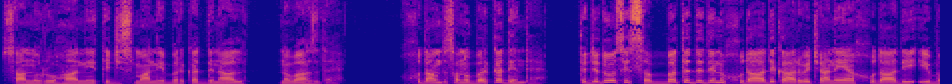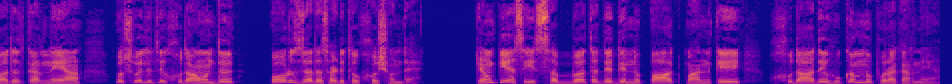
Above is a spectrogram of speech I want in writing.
ਸਾਨੂੰ ਰੂਹਾਨੀ ਤੇ ਜਿਸਮਾਨੀ ਬਰਕਤ ਦੇ ਨਾਲ ਨਵਾਜ਼ਦਾ ਹੈ। ਖੁਦਾਵੰਦ ਸਾਨੂੰ ਬਰਕਤ ਦਿੰਦਾ ਹੈ। ਤੇ ਜਦੋਂ ਅਸੀਂ ਸਬਤ ਦੇ ਦਿਨ ਖੁਦਾ ਦੇ ਘਰ ਵਿੱਚ ਆਨੇ ਆ ਖੁਦਾ ਦੀ ਇਬਾਦਤ ਕਰਨੇ ਆ ਉਸ ਵੇਲੇ ਤੇ ਖੁਦਾਵੰਦ ਹੋਰ ਜ਼ਿਆਦਾ ਸਾਡੇ ਤੋਂ ਖੁਸ਼ ਹੁੰਦਾ ਹੈ। ਕਿਉਂਕਿ ਅਸੀਂ ਸਬਤ ਦੇ ਦਿਨ ਨੂੰ ਪਾਕ ਮੰਨ ਕੇ ਖੁਦਾ ਦੇ ਹੁਕਮ ਨੂੰ ਪੂਰਾ ਕਰਨੇ ਆ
